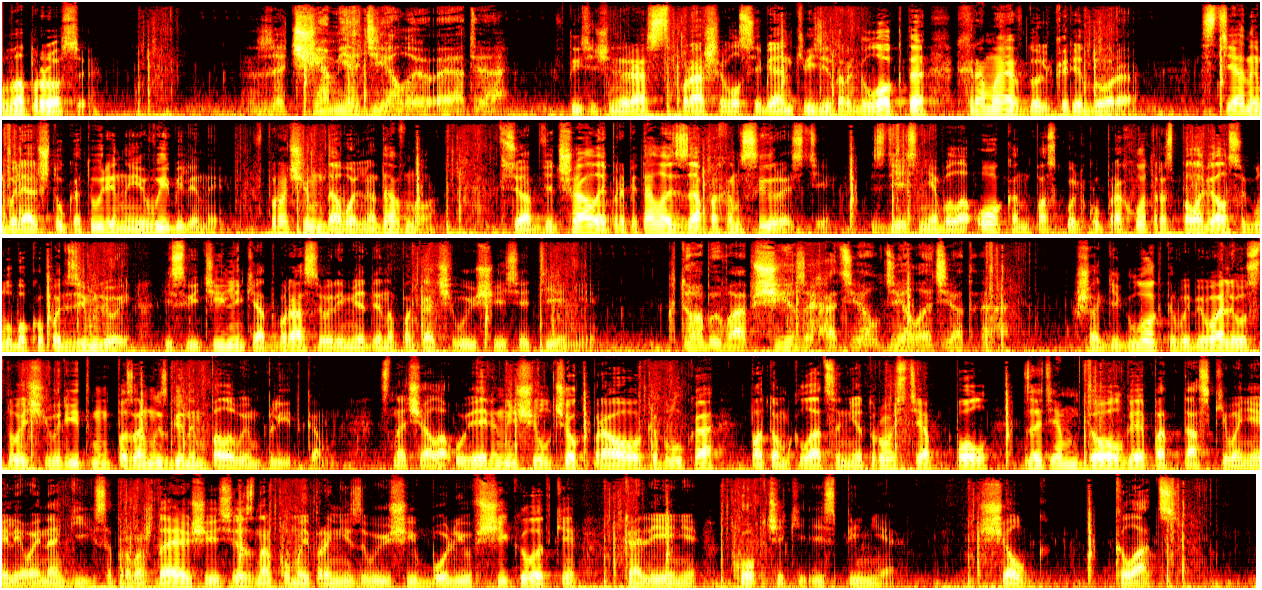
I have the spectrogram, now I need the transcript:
Вопросы. «Зачем я делаю это?» В тысячный раз спрашивал себя инквизитор Глокта, хромая вдоль коридора. Стены были отштукатурены и выбелены, впрочем, довольно давно. Все обветшало и пропиталось запахом сырости. Здесь не было окон, поскольку проход располагался глубоко под землей, и светильники отбрасывали медленно покачивающиеся тени. «Кто бы вообще захотел делать это?» Шаги Глокта выбивали устойчивый ритм по замызганным половым плиткам. Сначала уверенный щелчок правого каблука, потом клацанье трости об пол, затем долгое подтаскивание левой ноги, сопровождающееся знакомой пронизывающей болью в щиколотке, колене, копчике и спине. Щелк, клац,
